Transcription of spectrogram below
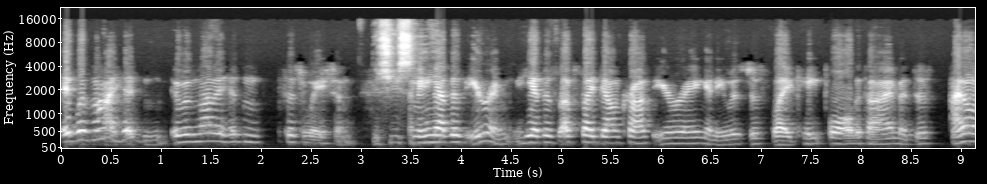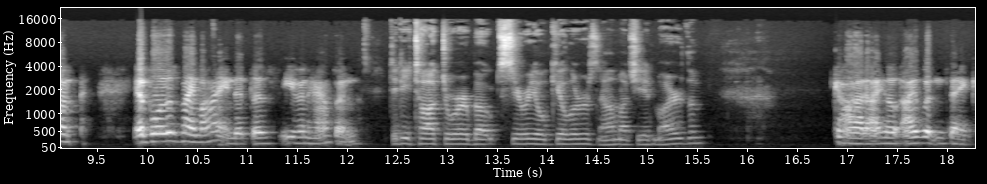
it was not hidden. It was not a hidden situation. Did she I see? mean, he had this earring. He had this upside down cross earring, and he was just like hateful all the time. And just, I don't. It blows my mind that this even happened. did he talk to her about serial killers and how much he admired them? God, I ho- I wouldn't think.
